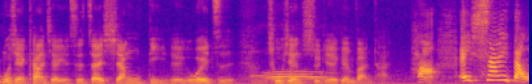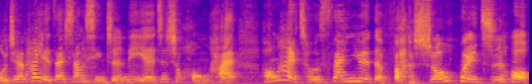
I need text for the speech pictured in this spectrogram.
目前看起来也是在箱底的一个位置出现止跌跟反弹。好，哎，下一档我觉得它也在箱型整理，哎，这是红海。红海从三月的法说会之后，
